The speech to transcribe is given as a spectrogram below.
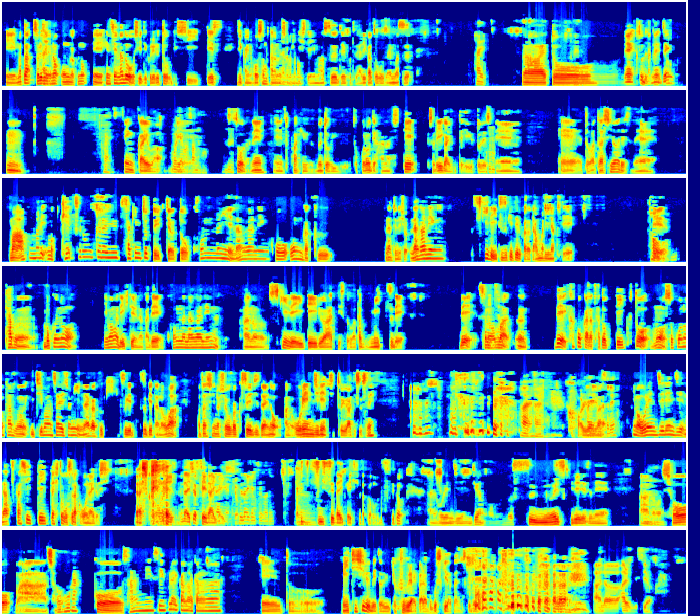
えーまた、それぞれの音楽の、えー編成などを教えてくれると嬉しいです。次回の放送も楽しみにしています。ということで、ありがとうございます。はい。あーえっと、ね、そうですね、前、うん、はい。前回は、森山さんえーの。うんそうだね。えっ、と、パフュームというところで話して、それ以外で言うとですね、えっ、と、私はですね、まあ、あんまり、もう結論から言う、先にちょっと言っちゃうと、こんなにね、長年、こう、音楽、なんて言うんでしょう、長年好きで居続けてる方ってあんまりいなくて、で多分、僕の今まで生きてる中で、こんな長年、あの、好きでいているアーティストは多分3つで、で、その、まあ、うん。で、過去から辿っていくと、もうそこの多分一番最初に長く聴き続け続けたのは、私の小学生時代の、あの、オレンジレンジというアーティストですね。はいはい。こ入れはね。今、オレンジレンジで懐かしいって言った人、おそらく同い年。らしく同いないしょ、世代が一緒世。代が一緒だね。確実に世代が一緒だと思うんですけど、あの、オレンジレンジがものすごい好きでですね、あの、うん小、まあ、小学校3年生ぐらいかな、かな。えっ、と、道しるべという曲ぐらいから僕好きだったんですけど、あの、あるんですよ。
